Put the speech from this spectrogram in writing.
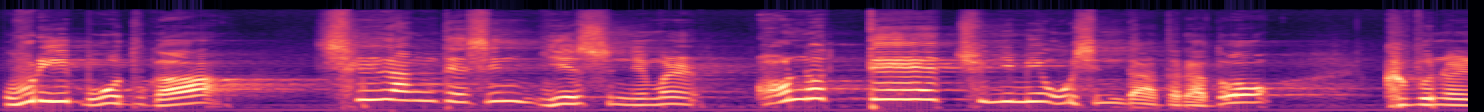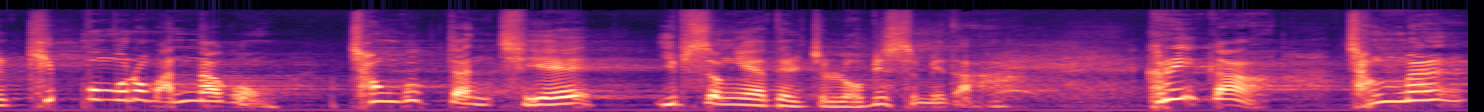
우리 모두가 신랑 대신 예수님을 어느 때 주님이 오신다 하더라도 그분을 기쁨으로 만나고 천국잔치에 입성해야 될 줄로 믿습니다. 그러니까 정말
